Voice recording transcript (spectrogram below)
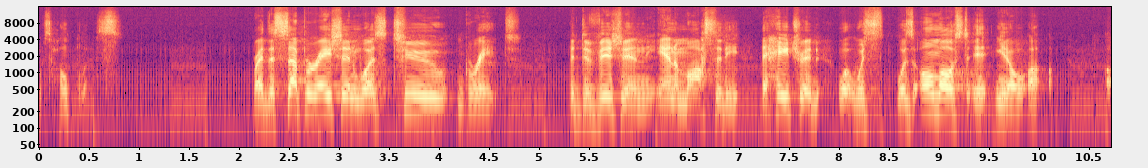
was hopeless. Right? The separation was too great. The division, the animosity, the hatred what was, was almost you know, uh, uh,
